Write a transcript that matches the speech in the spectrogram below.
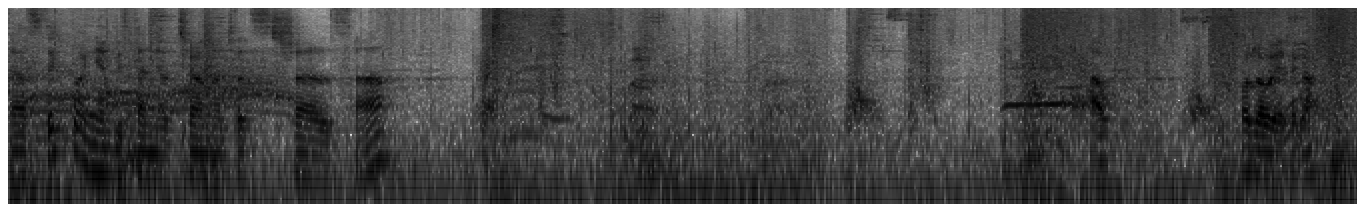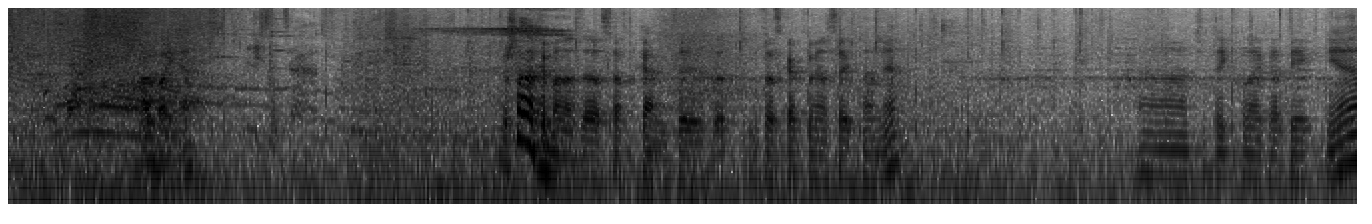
Teraz tych powinien być w stanie odciągnąć od strzelca. Au. Pożałuję tego. Ale fajnie. Wyszedłem chyba na zero z łapkami, co jest za- zaskakujące jak na mnie. A, tutaj kolega biegnie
